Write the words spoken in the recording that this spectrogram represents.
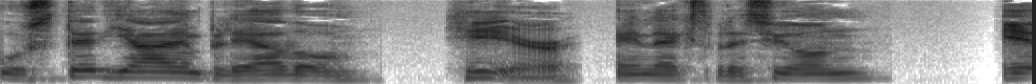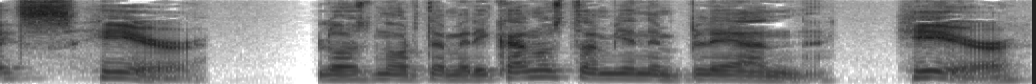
Usted ya ha empleado here en la expresión it's here. Los norteamericanos también emplean here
